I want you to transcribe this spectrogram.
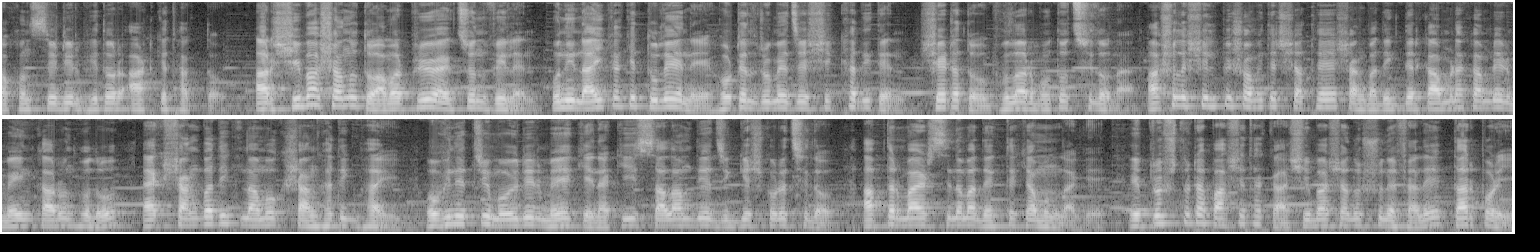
তখন সিডির ভিতর আটকে থাকতো। আর শিবা শানু তো আমার প্রিয় একজন ভিলেন। উনি নায়িকাকে তুলে এনে হোটেল রুমে যে শিক্ষা দিতেন, সেটা তো ভোলার মতো ছিল না। আসলে শিল্পী সমিতির সাথে সাংবাদিকদের কামড়া কামড়ির মেইন কারণ হলো এক সাংবাদিক নামক সাংঘাতিক ভাই। অভিনেত্রী ময়ূরীর মেয়েকে নাকি সালাম দিয়ে জিজ্ঞেস করেছিল, আপনার মায়ের সিনেমা দেখতে কেমন লাগে? এই প্রশ্নটা পাশে থাকা শিবা শানু শুনে ফেলে, তারপরেই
